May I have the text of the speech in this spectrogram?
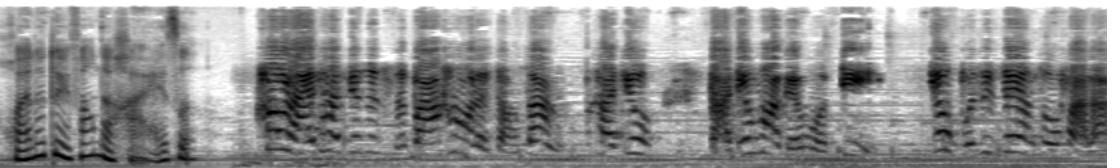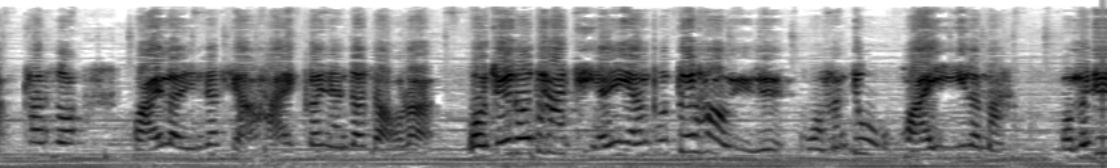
怀了对方的孩子。后来他就是十八号的早上，他就打电话给我弟，又不是这样说法了。他说怀了人家小孩，跟人家走了。我觉得他前言不对后语，我们就怀疑了嘛。我们就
